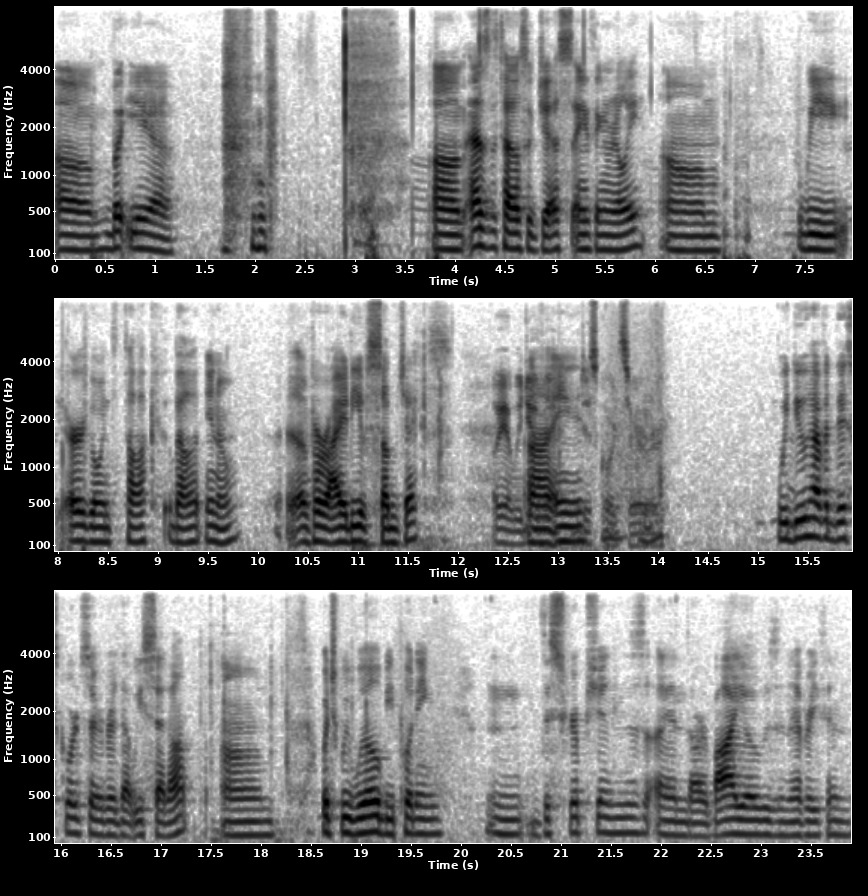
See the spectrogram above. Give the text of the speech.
Um, but yeah. um, as the title suggests, anything really. Um, we are going to talk about, you know, a variety of subjects. Oh yeah, we do Uh, have a any- Discord server. We do have a Discord server that we set up, um, which we will be putting descriptions and our bios and everything,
